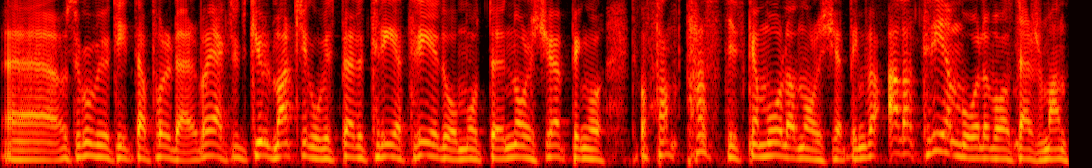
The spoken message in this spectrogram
Eh, och så går vi och tittar på det där. Det var en jäkligt kul match igår. Vi spelade 3-3 då mot eh, Norrköping och det var fantastiska mål av Norrköping. Var, alla tre målen var där som man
